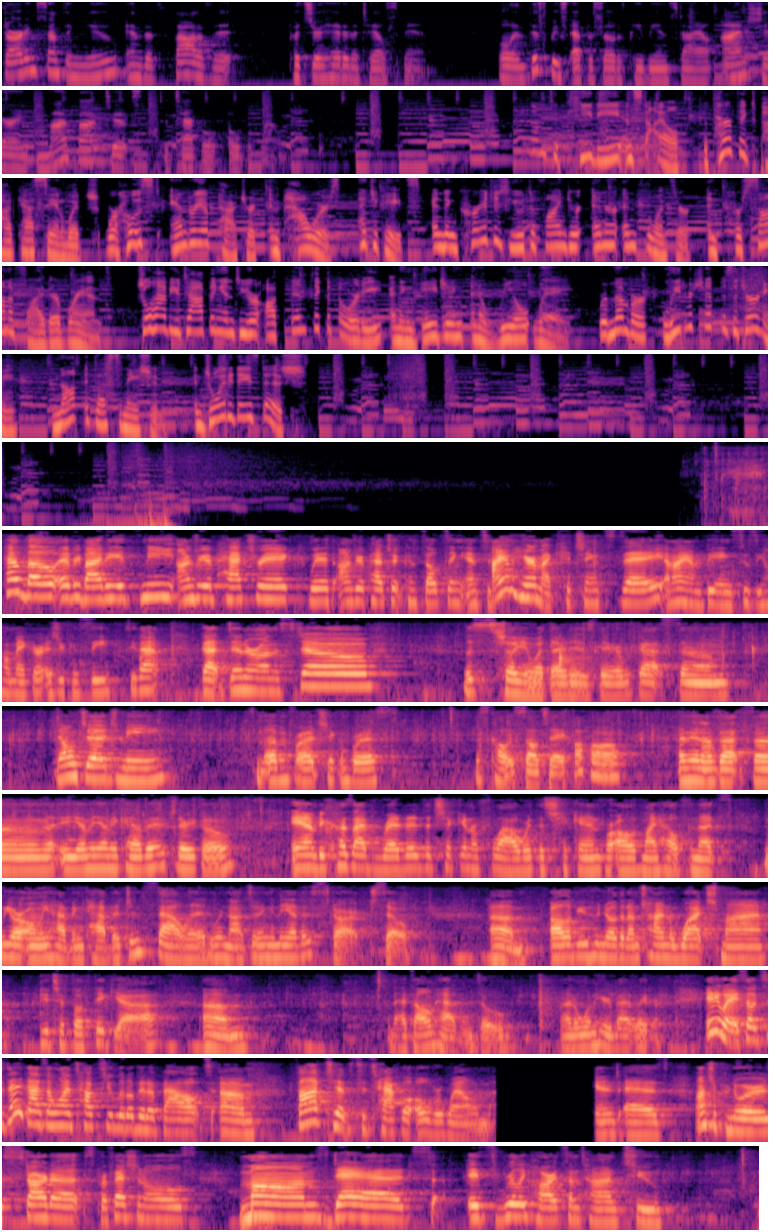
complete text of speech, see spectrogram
starting something new and the thought of it puts your head in a tailspin? Well, in this week's episode of PB and Style, I'm sharing my five tips to tackle overwhelm. Welcome to PB and Style, the perfect podcast sandwich where host Andrea Patrick empowers, educates, and encourages you to find your inner influencer and personify their brand. She'll have you tapping into your authentic authority and engaging in a real way. Remember, leadership is a journey, not a destination. Enjoy today's dish. Hello, everybody. It's me, Andrea Patrick, with Andrea Patrick Consulting. And today I am here in my kitchen today, and I am being Susie Homemaker, as you can see. See that? Got dinner on the stove. Let's show you what that is there. We've got some, don't judge me, some oven fried chicken breast. Let's call it saute. Ha ha. And then I've got some yummy, yummy cabbage. There you go. And because I breaded the chicken or floured the chicken for all of my health nuts, we are only having cabbage and salad. We're not doing any other starch. So, um, all of you who know that I'm trying to watch my beautiful figure, um, that's all I'm having. So, I don't want to hear about it later. Anyway, so today, guys, I want to talk to you a little bit about um, five tips to tackle overwhelm. And as entrepreneurs, startups, professionals, moms, dads, it's really hard sometimes to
